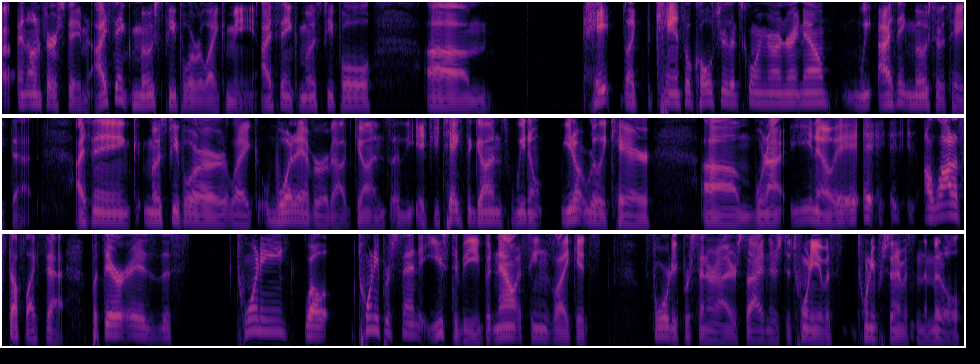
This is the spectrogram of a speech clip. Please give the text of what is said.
that. an unfair statement. I think most people are like me. I think most people um, hate like the cancel culture that's going on right now. We, I think most of us hate that. I think most people are like whatever about guns. Uh, If you take the guns, we don't. You don't really care. Um, we're not. You know, it, it, it, a lot of stuff like that. But there is this twenty. Well, twenty percent it used to be, but now it seems like it's forty percent on either side, and there's the twenty of us, twenty percent of us in the middle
